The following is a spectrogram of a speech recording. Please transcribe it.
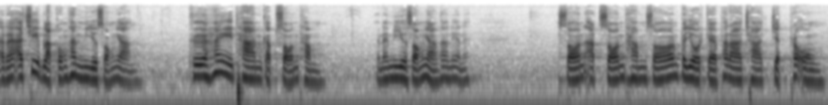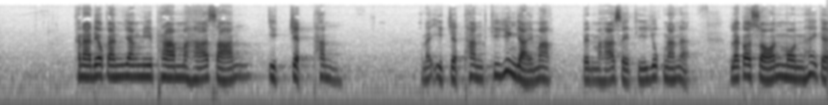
อันนั้นอาชีพหลักของท่านมีอยู่สองอย่าง คือให้ทานกับสอนธรรมอันนั้นมีอยู่สองอย่างเท่านี้นะสอนอัดสอนธรรมสอนประโยชน์แก่พระราชาเจ็ดพระองค์ ขณะเดียวกันยังมีพราหมณ์มหาศาลอีกเจ็ดท่านนะอีกเจ็ดท่านที่ยิ่งใหญ่มากเป็นมหาเศรษฐียุคนั้นน่ะแล้วก็สอนมนให้แก่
